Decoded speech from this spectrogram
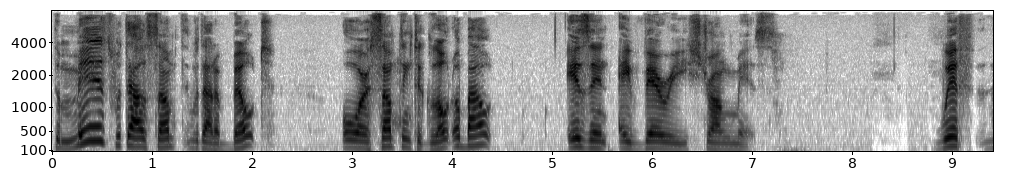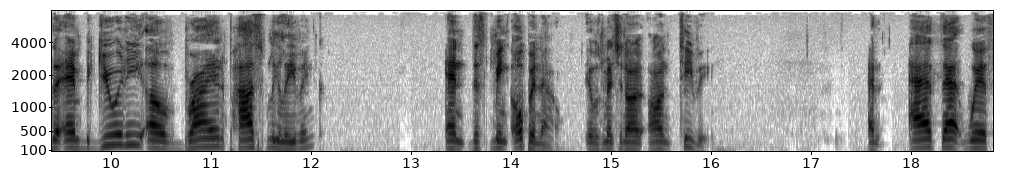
The Miz without something, without a belt or something to gloat about, isn't a very strong Miz. With the ambiguity of Bryan possibly leaving and this being open now. It was mentioned on, on TV. And add that with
